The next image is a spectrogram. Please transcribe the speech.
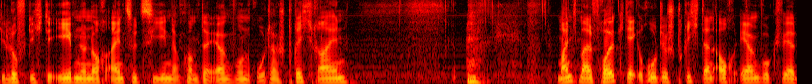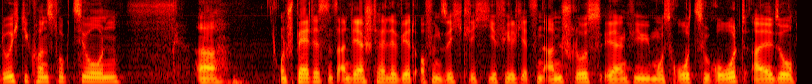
die luftdichte Ebene noch einzuziehen, dann kommt da irgendwo ein roter Strich rein. Manchmal folgt der rote Strich dann auch irgendwo quer durch die Konstruktion. Äh, und spätestens an der Stelle wird offensichtlich, hier fehlt jetzt ein Anschluss, irgendwie muss rot zu rot. Also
